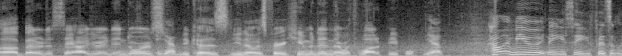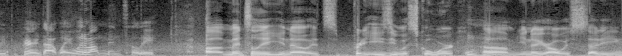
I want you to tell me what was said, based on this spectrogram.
uh, better to stay hydrated indoors Yep. because you know it's very humid in there with a lot of people. Yep. How have you? Now you say you physically prepared that way. What about mentally? Uh, mentally, you know, it's pretty easy with schoolwork. Mm-hmm. Um, you know, you're always studying,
